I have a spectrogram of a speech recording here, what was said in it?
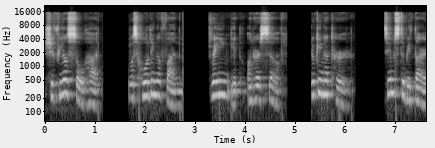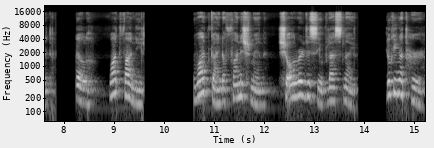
she feels so hot. She was holding a fan, swaying it on herself. Looking at her, seems to be tired. Well, what punish? What kind of punishment she already received last night? Looking at her,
